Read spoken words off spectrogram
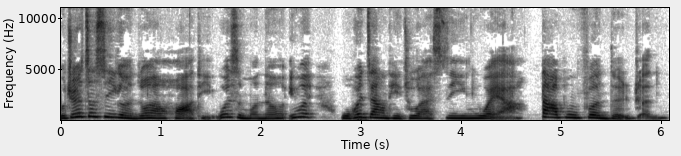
我觉得这是一个很重要的话题，为什么呢？因为我会这样提出来，是因为啊，大部分的人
